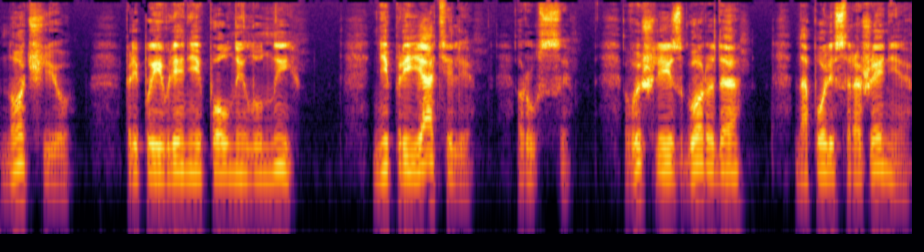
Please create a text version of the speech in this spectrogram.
Ночью, при появлении полной луны, неприятели, руссы, вышли из города на поле сражения,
